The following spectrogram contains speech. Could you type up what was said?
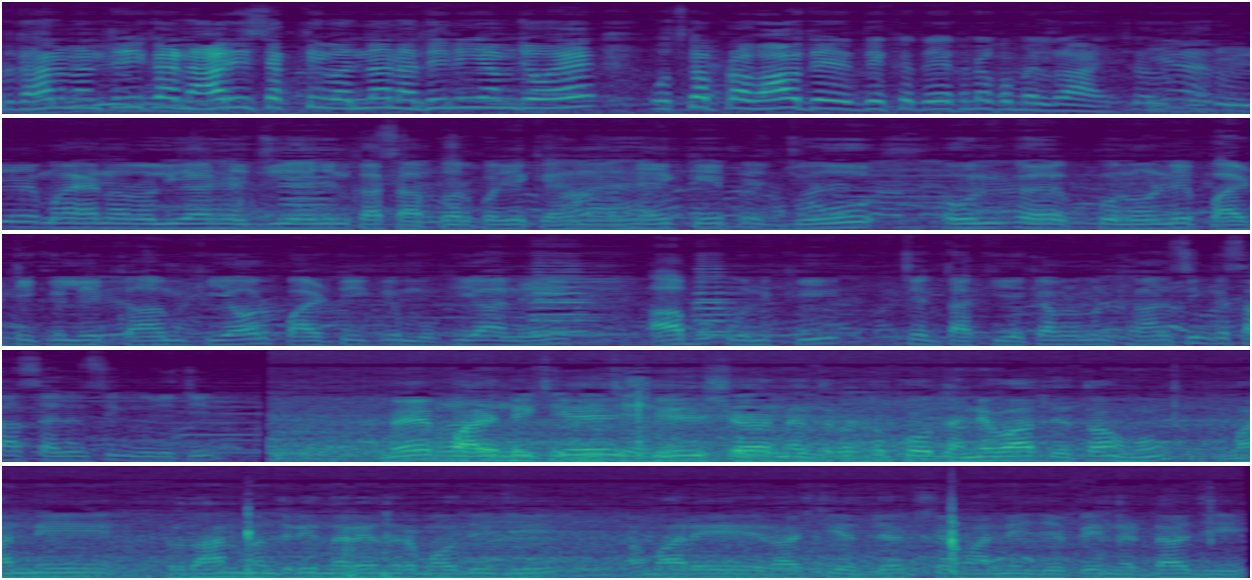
प्रधानमंत्री का नारी शक्ति वंदन अधिनियम जो है उसका प्रभाव दे, दे, देखने को मिल रहा है। तो ये माया नरोलिया है जी हैं जिनका साफ़ तौर पर ये कहना है कि जो उन, उन्होंने पार्टी के लिए काम किया और पार्टी के मुखिया ने अब उनकी चिंता की है। कैमरामैन खान सिंह के साथ सैलन सिंह न्यूज़ मैं पार्टी के शीर्ष नेतृत्व को धन्यवाद देता हूँ। माननीय प्रधानमंत्री नरेंद्र मोदी जी हमारे राष्ट्रीय अध्यक्ष माननीय जेपी नड्डा जी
